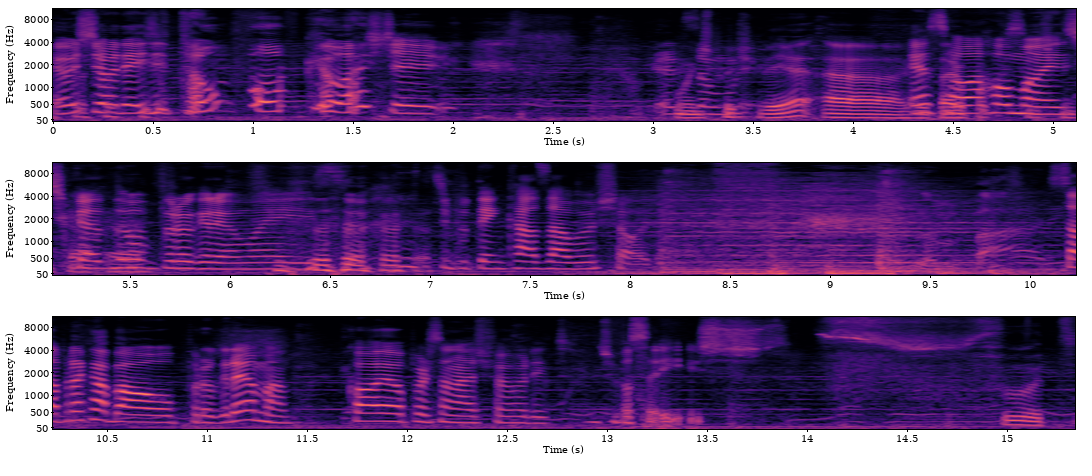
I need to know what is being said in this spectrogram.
eu chorei de tão fofo que eu achei. Eles Onde são pode ver a. Eu sou a romântica do programa, é isso. tipo, tem casal, eu choro. Só pra acabar o programa, qual é o personagem favorito de vocês? Putz,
